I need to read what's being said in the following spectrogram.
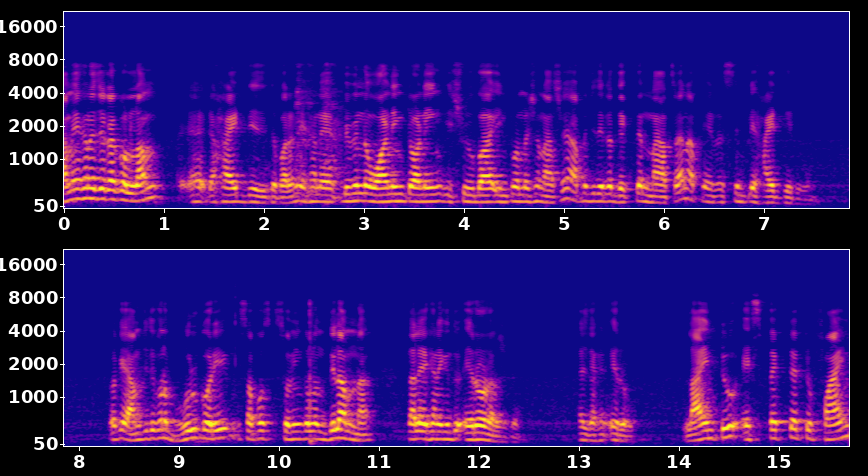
আমি এখানে যেটা করলাম হাইট দিয়ে দিতে পারেন। এখানে বিভিন্ন ওয়ার্নিং টর্নিং ইস্যু বা ইনফরমেশন আসে। আপনি যদি এটা দেখতে না চান, আপনি এটা সিম্পলি হাইট দিয়ে দিবেন। ওকে আমি যদি কোনো ভুল করি সাপোজ সেমিকলন দিলাম না, তাহলে এখানে কিন্তু এরোর আসবে। এই দেখেন error line two expected to find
